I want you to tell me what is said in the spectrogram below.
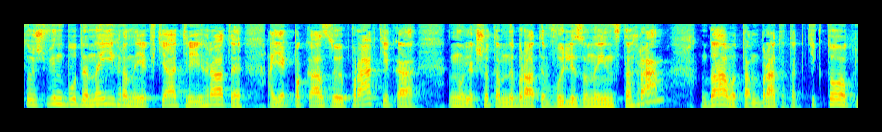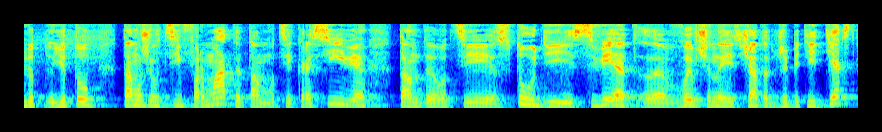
Тож він буде наіграний, як в театрі грати. А як показує практика, ну якщо там не брати вилізаний інстаграм, да, от там брати так Тікток, Ютуб, там уже ці формати, там ці красиві, там де оці студії, світ, е, вивчений з чата GBT текст.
